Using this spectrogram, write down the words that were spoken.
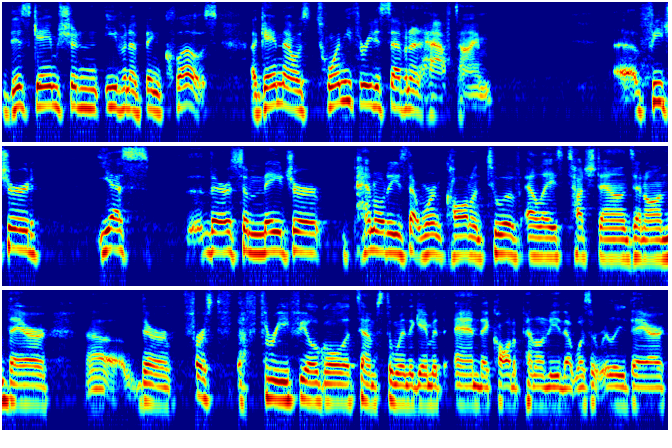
This game shouldn't even have been close. A game that was 23 to 7 at halftime. Uh, featured yes, there are some major penalties that weren't called on two of LA's touchdowns and on their uh, their first three field goal attempts to win the game at the end. They called a penalty that wasn't really there.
